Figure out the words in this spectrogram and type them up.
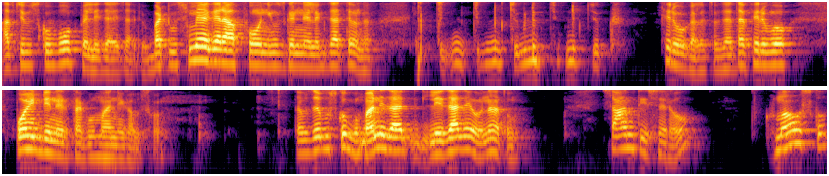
आप सिर्फ़ उसको वॉक पे ले जाए जा रहे हो। बट उसमें अगर आप फ़ोन यूज़ करने लग जाते हो ना फिर वो गलत हो जाता है। फिर वो पॉइंट नहीं रहता घुमाने का उसको। तब जब उसको घुमाने जा, ले जा रहे हो ना तुम, शांति से रहो, घुमाओ उसको।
